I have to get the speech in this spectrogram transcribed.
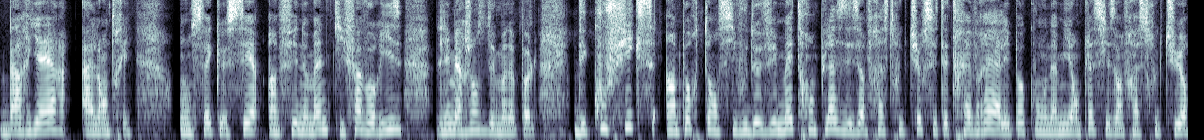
barrière à l'entrée. On sait que c'est un phénomène qui favorise l'émergence de monopoles. Des coûts fixes importants. Si vous devez mettre en place des infrastructures, c'était très vrai à l'époque où on a mis en place les infrastructures,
